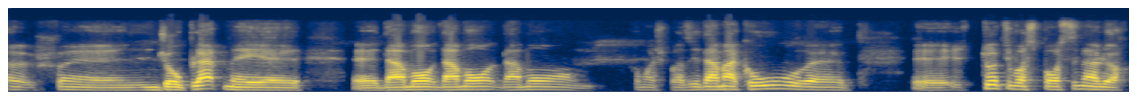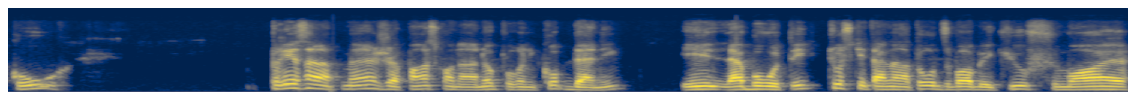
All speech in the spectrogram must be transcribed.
je fais une joke plate, mais dans mon, dans mon, dans mon, comment je pourrais dire, dans ma cour, euh, tout va se passer dans leur cours. Présentement, je pense qu'on en a pour une coupe d'années. Et la beauté, tout ce qui est alentour du barbecue, fumoir,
